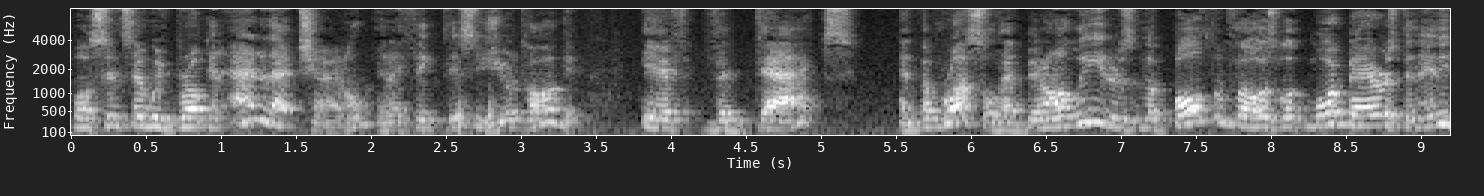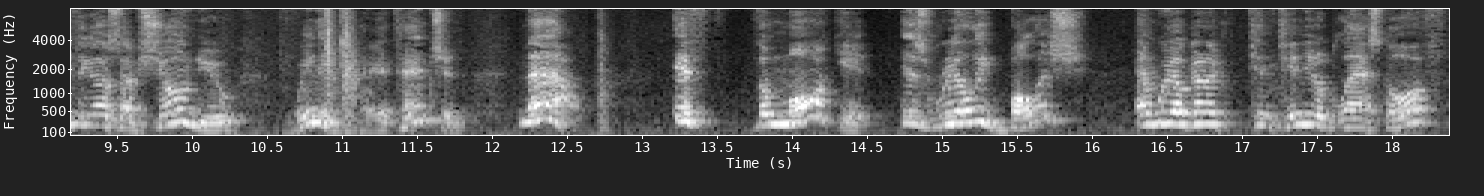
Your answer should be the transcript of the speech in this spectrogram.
Well, since then, we've broken out of that channel, and I think this is your target. If the DAX and the Russell have been our leaders, and the both of those look more bearish than anything else I've shown you, we need to pay attention. Now, if the market is really bullish and we are going to continue to blast off,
